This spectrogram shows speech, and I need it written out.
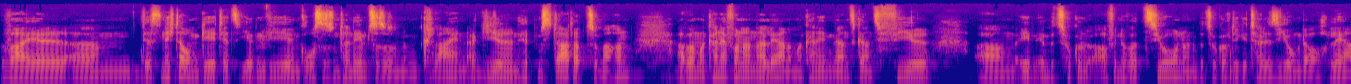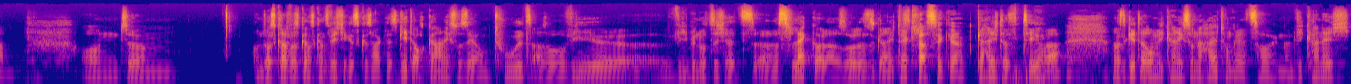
weil ähm, das nicht darum geht, jetzt irgendwie ein großes Unternehmen zu so einem kleinen, agilen, hippen Startup zu machen, aber man kann ja voneinander lernen und man kann eben ganz, ganz viel ähm, eben in Bezug auf Innovation und in Bezug auf Digitalisierung da auch lernen. Und ähm, Und du hast gerade was ganz, ganz Wichtiges gesagt. Es geht auch gar nicht so sehr um Tools, also wie, wie benutze ich jetzt äh, Slack oder so. Das ist gar nicht der das, Klassiker. Gar nicht das Thema. Und es geht darum, wie kann ich so eine Haltung erzeugen und wie kann ich,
